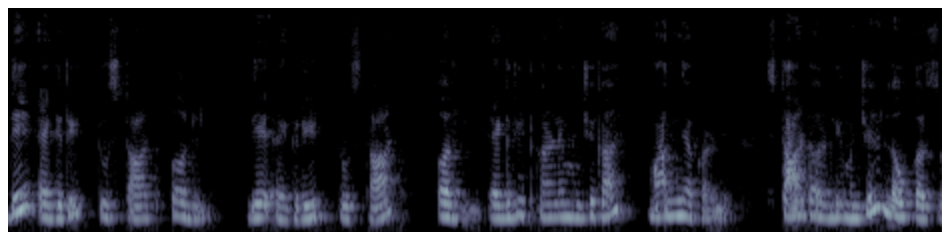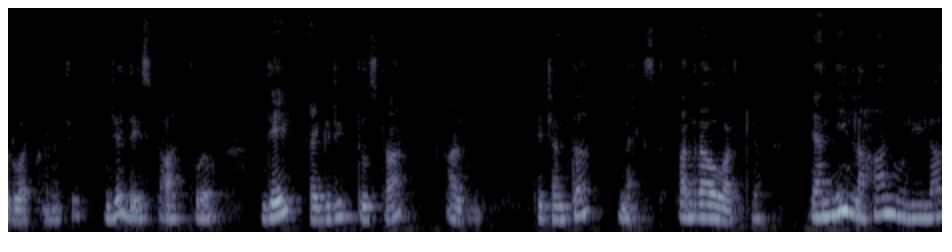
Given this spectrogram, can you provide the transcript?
they agreed to start early they agreed to start early agreed करणे म्हणजे काय? मान्य करणे. स्टार्ट अर्ली म्हणजे लवकर सुरुवात करण्याची. म्हणजे they start they agreed to start early त्याच्यानंतर नेक्स्ट पंधरावं वाक्य. त्यांनी लहान मुलीला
